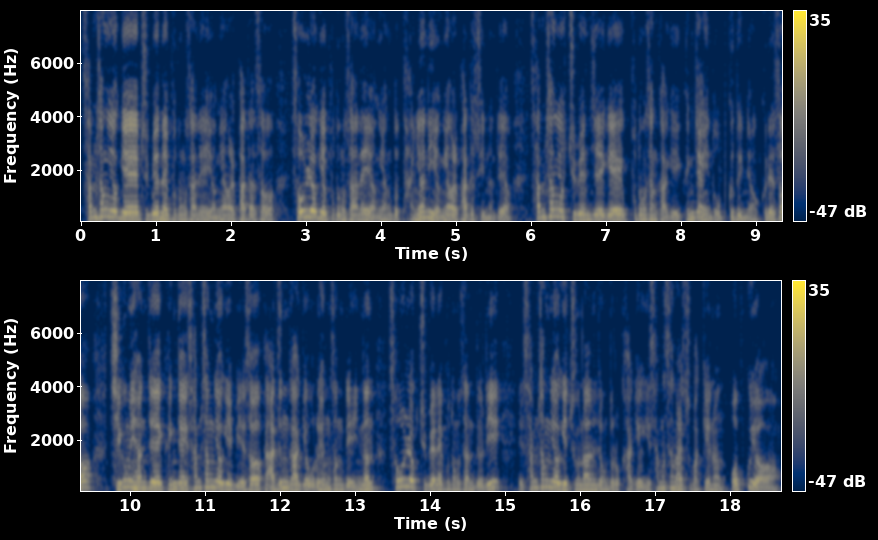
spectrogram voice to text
삼성역의 주변의 부동산에 영향을 받아서 서울역의 부동산의 영향도 당연히 영향을 받을 수 있는데요. 삼성역 주변 지역의 부동산 가격이 굉장히 높거든요. 그래서 지금은 현재 굉장히 삼성역에 비해서 낮은 가격으로 형성되어 있는 서울역 주변의 부동산들이 삼성역이 준하는 정도로 가격이 상승할 수밖에는 없고요.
